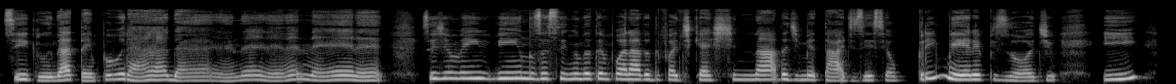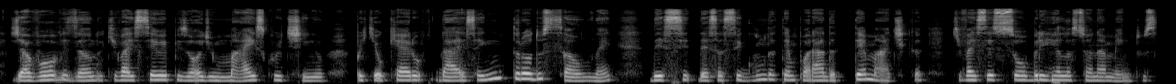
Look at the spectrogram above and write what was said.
Segunda temporada. Sejam bem-vindos à segunda temporada do podcast Nada de Metades. Esse é o primeiro episódio e já vou avisando que vai ser o episódio mais curtinho, porque eu quero dar essa introdução, né, desse, dessa segunda temporada temática que vai ser sobre relacionamentos.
